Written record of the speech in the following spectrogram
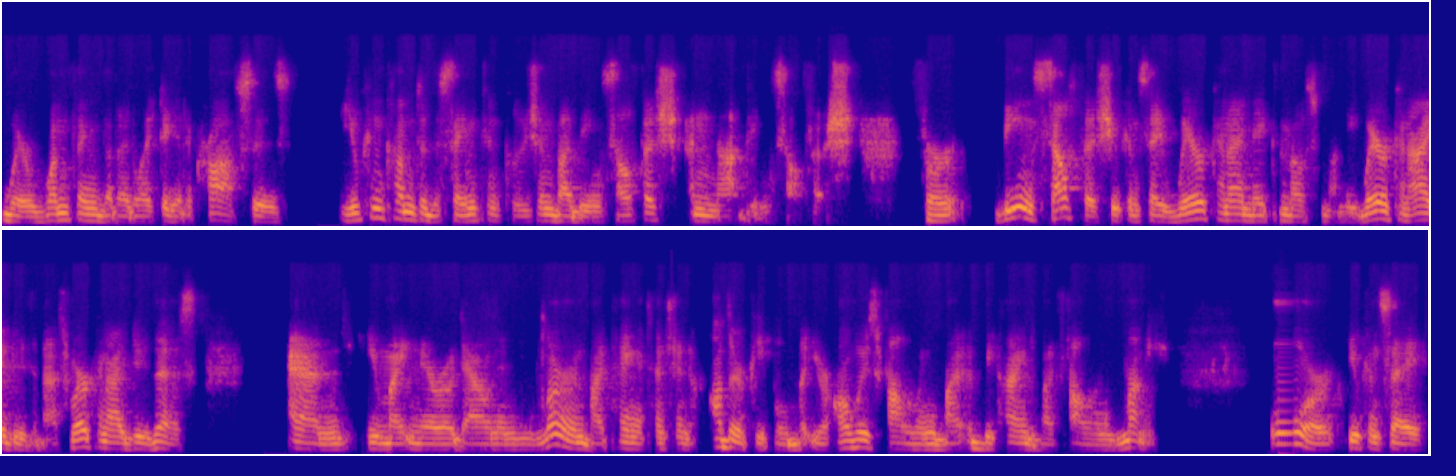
where one thing that i'd like to get across is you can come to the same conclusion by being selfish and not being selfish. For being selfish, you can say, where can I make the most money? Where can I do the best? Where can I do this? And you might narrow down and you learn by paying attention to other people, but you're always following by, behind by following money. Or you can say,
